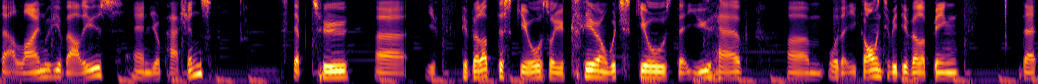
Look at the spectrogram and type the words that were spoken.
that align with your values and your passions. Step two, uh, you've developed the skills or you're clear on which skills that you have um, or that you're going to be developing that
